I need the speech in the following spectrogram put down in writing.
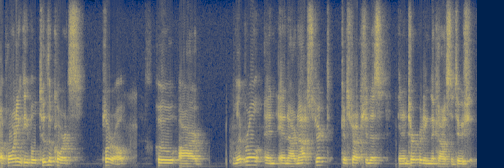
appointing people to the courts, plural, who are liberal and, and are not strict constructionists in interpreting the Constitution.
